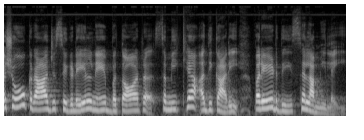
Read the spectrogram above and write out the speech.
ਅਸ਼ੋਕ ਰਾਜ ਸਿਗੜੇਲ ਨੇ ਬਤੌਰ ਸਮੀਖਿਆ ਅਧਿਕਾਰੀ ਪਰੇਡ ਦੀ ਸਲਾਮੀ ਲਈ।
